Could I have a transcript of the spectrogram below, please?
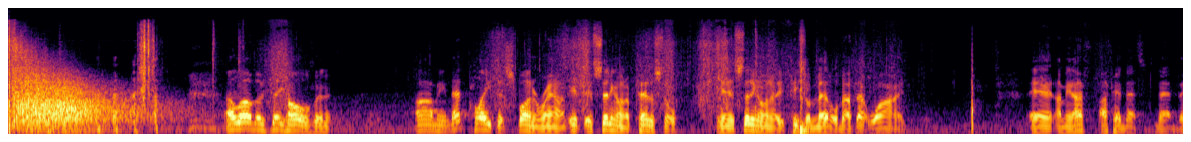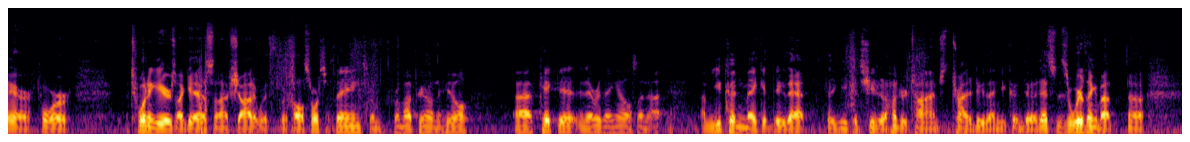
I love those big holes in it. I mean, that plate that spun around, it, it's sitting on a pedestal and it's sitting on a piece of metal about that wide. And I mean, I've, I've had that, that there for 20 years, I guess, and I've shot it with, with all sorts of things from, from up here on the hill. I've kicked it and everything else. And I, I mean, you couldn't make it do that. You could shoot it a hundred times to try to do that and you couldn't do it. That's, that's a weird thing about, uh,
